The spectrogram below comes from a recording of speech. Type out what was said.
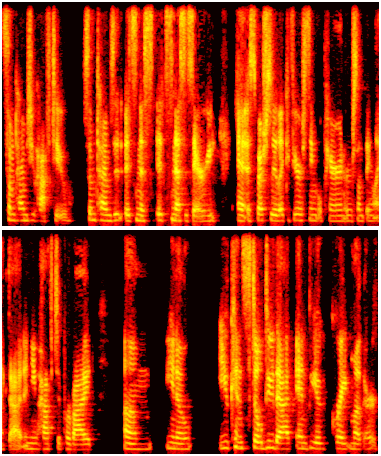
sometimes you have to. Sometimes it, it's ne- it's necessary and especially like if you're a single parent or something like that and you have to provide um, you know you can still do that and be a great mother.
